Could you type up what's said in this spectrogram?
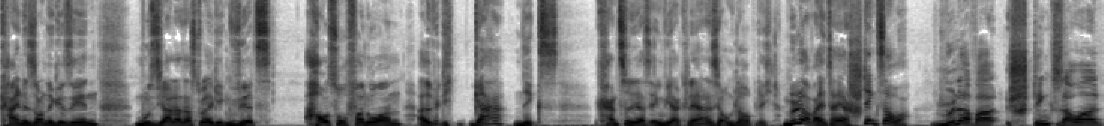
keine Sonne gesehen. Musiala das Duell gegen Wirtz, haushoch verloren. Also wirklich gar nichts. Kannst du dir das irgendwie erklären? Das ist ja unglaublich. Müller war hinterher stinksauer. Müller war stinksauer.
